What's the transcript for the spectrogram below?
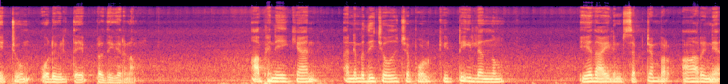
ഏറ്റവും ഒടുവിലത്തെ പ്രതികരണം. അഭിനയിക്കാൻ അനുമതി ചോദിച്ചപ്പോൾ കിട്ടിയില്ലെന്നും ഏതായാലും സെപ്റ്റംബർ ആറിന്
